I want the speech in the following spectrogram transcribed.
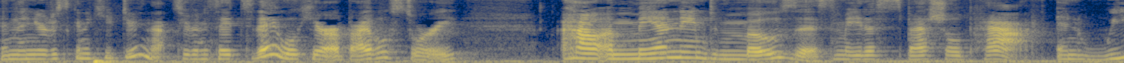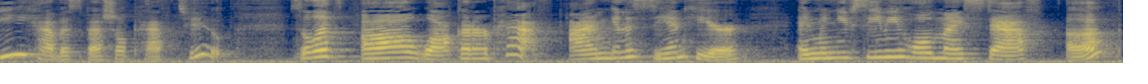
And then you're just going to keep doing that. So you're going to say, Today we'll hear our Bible story how a man named Moses made a special path. And we have a special path too. So let's all walk on our path. I'm going to stand here. And when you see me hold my staff up,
